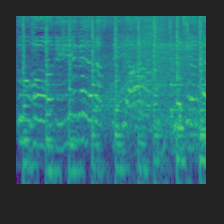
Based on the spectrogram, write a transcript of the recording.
tu body gracia.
